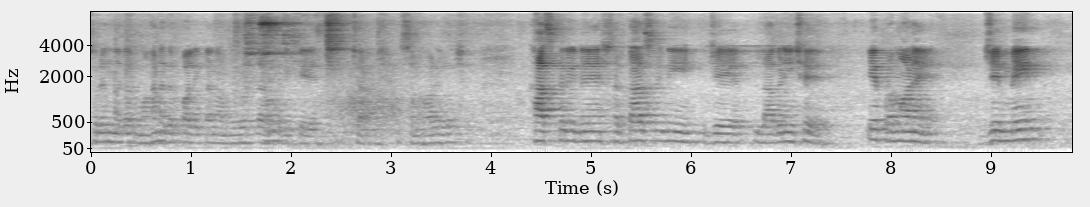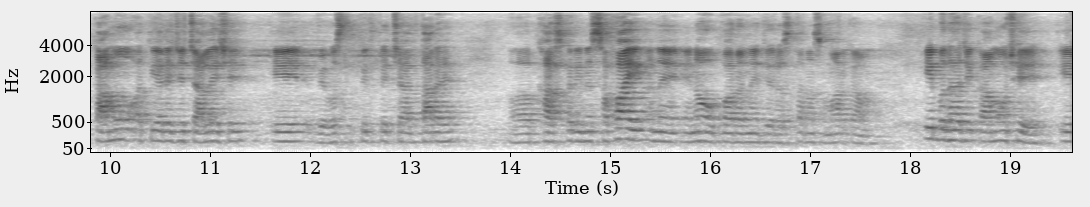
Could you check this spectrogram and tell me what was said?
સુરેન્દ્રનગર મહાનગરપાલિકાના વહીવટદાર તરીકે ચાર્જ સંભાળેલો છે. ખાસ કરીને સરકારશ્રીની જે લાગણી છે એ પ્રમાણે જે મેઇન કામો અત્યારે જે ચાલે છે એ વ્યવસ્થિત રીતે ચાલતા રહે. ખાસ કરીને સફાઈ અને એના ઉપર અને જે રસ્તાના સમારકામ, એ બધા જે કામો છે એ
